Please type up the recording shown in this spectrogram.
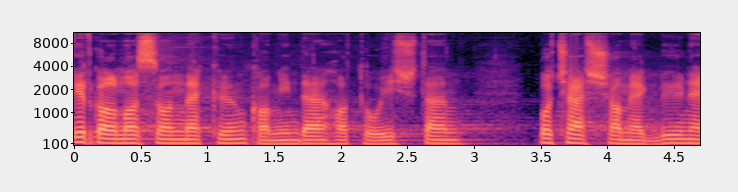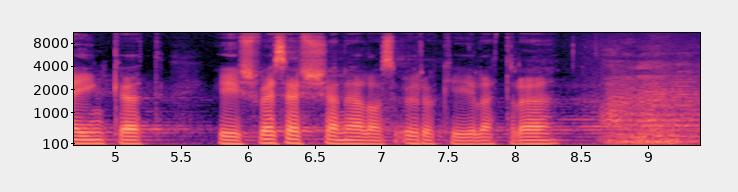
Irgalmazzon nekünk a mindenható Isten, bocsássa meg bűneinket, és vezessen el az örök életre. Amen.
